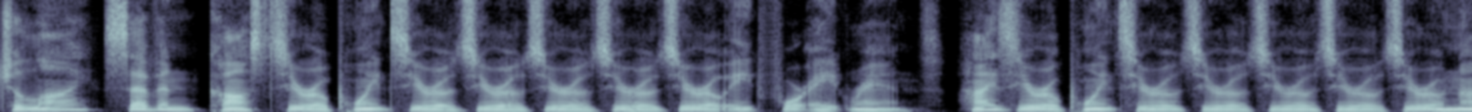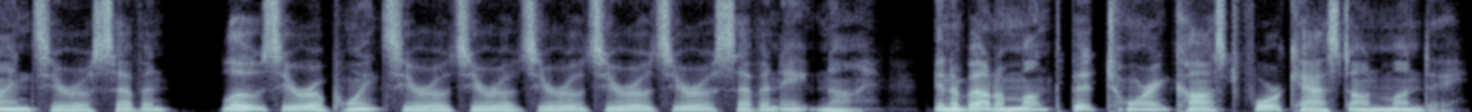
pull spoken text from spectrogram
July 7, cost 0.0000848 rands, high 0.0000907, low 0.0000789. In about a month, BitTorrent cost forecast on Monday,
